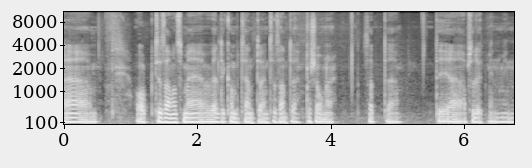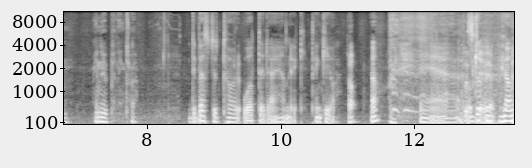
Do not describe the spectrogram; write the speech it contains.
Uh, och tillsammans med väldigt kompetenta och intressanta personer. Så att, uh, det är absolut min, min, min utbildning tror jag. Det är bäst du tar åt dig där Henrik, tänker jag. Ja. ja. Eh, och, då, ja,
